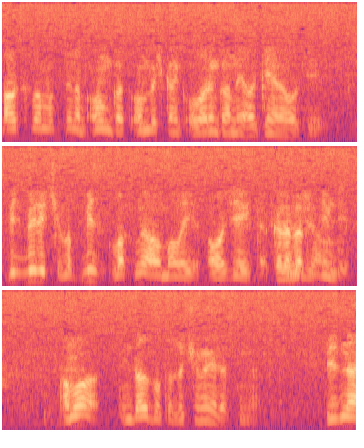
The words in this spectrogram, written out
artıqlaması ilə 10 qat, 15 qat onların qanını yenə alacağıq. Biz bilirik ki, biz lasını almalıyıq, alacağıq da, qələbə bizimdir. Amma indi az oturacaq kömək eləsinlər. Biz nə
